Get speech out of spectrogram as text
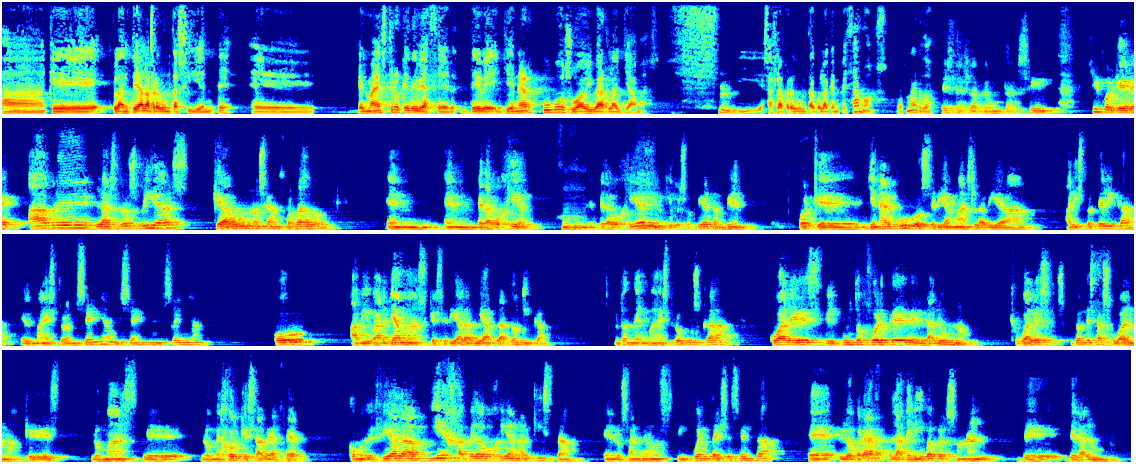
uh, que plantea la pregunta siguiente. Eh, ¿El maestro qué debe hacer? ¿Debe llenar cubos o avivar las llamas? Hmm. Y esa es la pregunta con la que empezamos, Bernardo. Esa es la pregunta, sí. Sí, porque abre las dos vías que aún no se han cerrado en, en pedagogía, Uh -huh. en pedagogía y en filosofía también. Porque llenar cubos sería más la vía aristotélica, el maestro enseña, enseña, enseña, o avivar llamas, que sería la vía platónica, donde el maestro busca cuál es el punto fuerte del alumno, cuál es, dónde está su alma, qué es lo más, eh, lo mejor que sabe hacer. Como decía la vieja pedagogía anarquista en los años 50 y 60, eh, lograr la deriva personal de, del alumno, ¿no?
